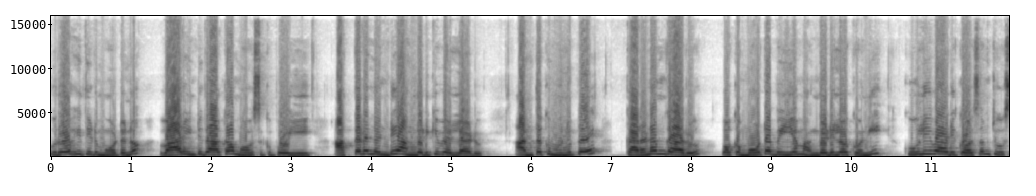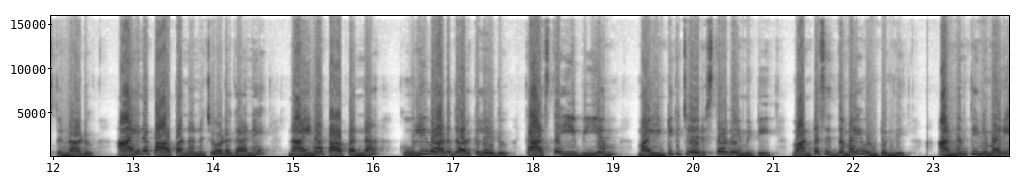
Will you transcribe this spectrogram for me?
పురోహితుడి మూటను వారింటి దాకా మోసుకుపోయి అక్కడ నుండి అంగడికి వెళ్ళాడు. అంతకు మునుపే కరణం గారు ఒక మూట బియ్యం అంగడిలో కొని కూలివాడి కోసం చూస్తున్నాడు. ఆయన పాపన్నను చూడగానే నాయనా పాపన్న కూలీవాడు దొరకలేదు. కాస్త ఈ బియ్యం మా ఇంటికి చేరుస్తావేమిటి? వంట సిద్ధమై ఉంటుంది. అన్నం తిని మరీ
